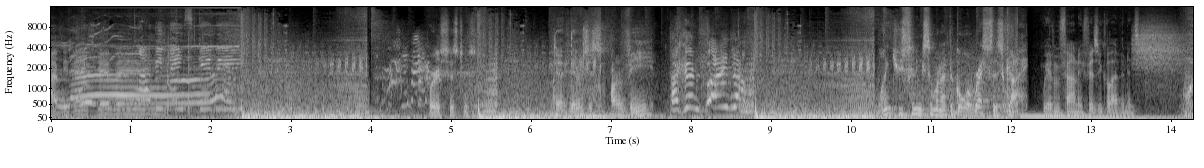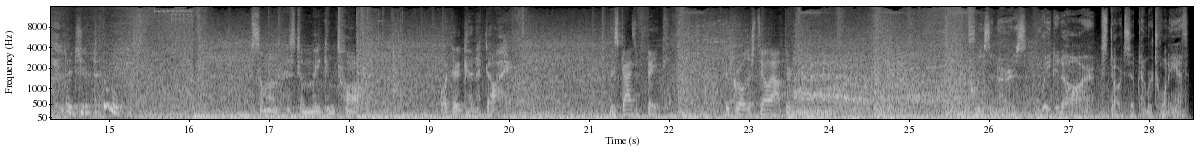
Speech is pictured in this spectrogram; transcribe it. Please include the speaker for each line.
Speaker 1: Happy Thanksgiving.
Speaker 2: Happy Thanksgiving.
Speaker 1: Where are sisters?
Speaker 3: Dad, there's this RV.
Speaker 4: I couldn't find them!
Speaker 5: Why aren't you sending someone out to go arrest this guy?
Speaker 3: We haven't found any physical evidence.
Speaker 4: What did you do?
Speaker 5: Someone has to make him talk, or they're gonna die.
Speaker 3: This guy's a fake. The girls are still out there.
Speaker 6: Prisoners. Rated R. Starts September 20th.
